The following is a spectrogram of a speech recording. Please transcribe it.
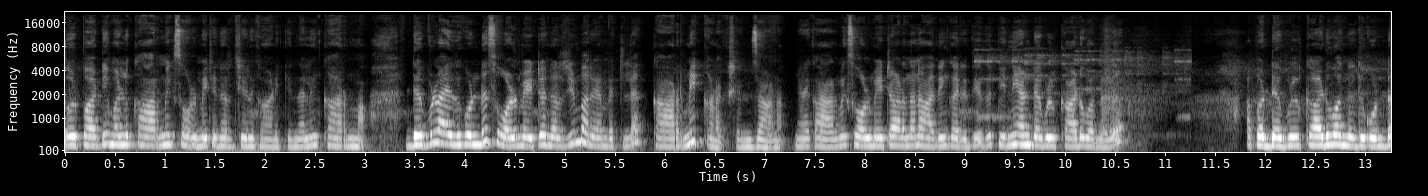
തേർഡ് പാർട്ടിയുമുള്ള കാർമിക് സോൾമേറ്റ് എനർജിയാണ് കാണിക്കുന്നത്. അല്ലെങ്കിൽ കർമ്മ. ഡബിൾ ആയതുകൊണ്ട് സോൾമേറ്റ് എനർജിയും പറയാൻ പറ്റില്ല. കാർമിക് കണക്ഷൻസ് ആണ്. ഞാൻ കാർമിക് സോൾമേറ്റ് ആണെന്നാണ് ആദ്യം കരുതിയത്. പിന്നെയാണ് ഡബിൾ കാർഡ് വന്നത് അപ്പോൾ ഡബിൾ കാർഡ് വന്നതുകൊണ്ട്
